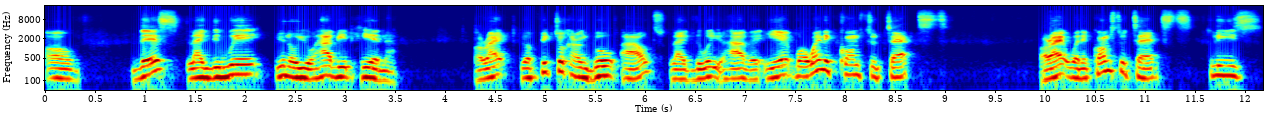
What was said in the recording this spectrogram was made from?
of this like the way you know you have it here now. All right? Your picture can go out like the way you have it here. But when it comes to text all right? When it comes to text please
